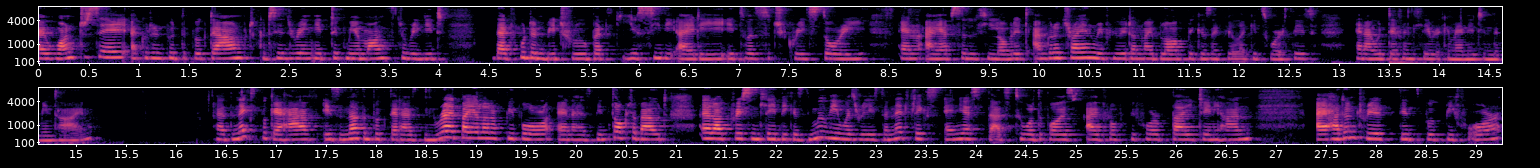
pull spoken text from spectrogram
I want to say I couldn't put the book down but considering it took me a month to read it that wouldn't be true. But you see the idea it was such a great story and I absolutely loved it. I'm gonna try and review it on my blog because I feel like it's worth it and I would definitely recommend it in the meantime. Uh, the next book I have is another book that has been read by a lot of people and has been talked about a lot recently because the movie was released on Netflix and yes, that's To All the Boys I've Loved Before by Jenny Han. I hadn't read this book before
